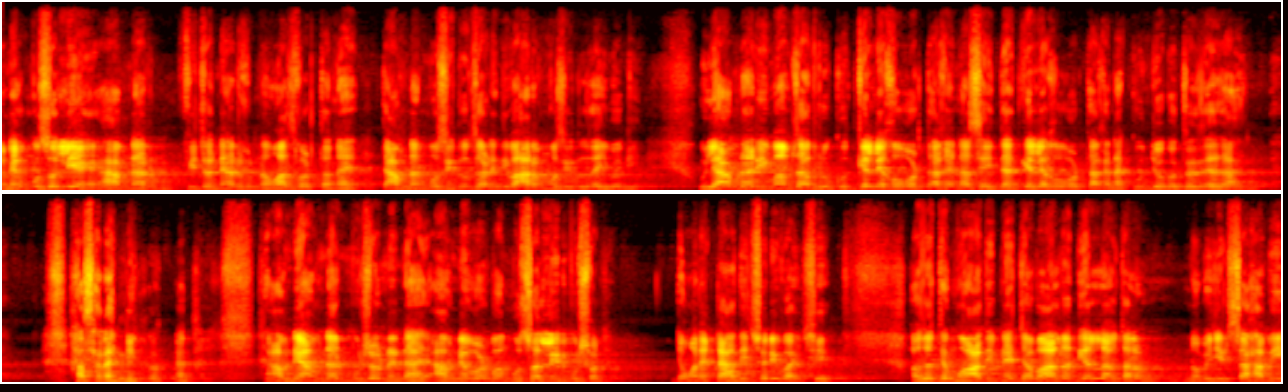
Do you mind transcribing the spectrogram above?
অনেক মুসল্লি আপনার পিছনে আর নামাজ পড়তা নাই। তা আপনার মসজিদও ছাড়ি দিবা আর মসজিদও যাইবা কি? বলে আপনার ইমাম সাহেব রুকুত গেলে খবর থাকে না সেইদাত গেলে খবর থাকে না, কোন জগতে যে যায়? হাসানা নি আপনি আপনার মুসনে নাই, আপনি বলবা মুসল্লির মুসনে। যেমন একটা হাদিস শরীফ আইছে। হজরতে মহাদ ইবনে জবাল রদি আল্লাহ তাল নবীজির সাহাবি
